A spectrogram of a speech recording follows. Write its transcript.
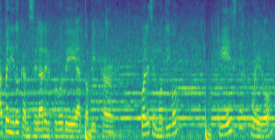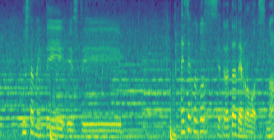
ha pedido cancelar el juego de Atomic Heart. ¿Cuál es el motivo? Que este juego, justamente, este, este juego se trata de robots, ¿no?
